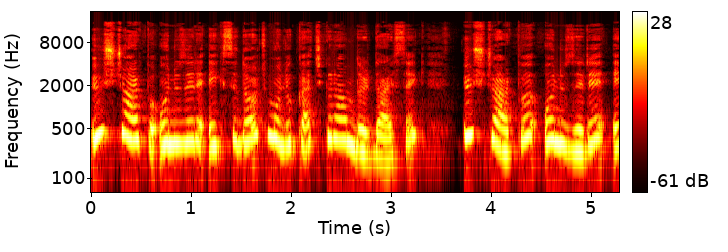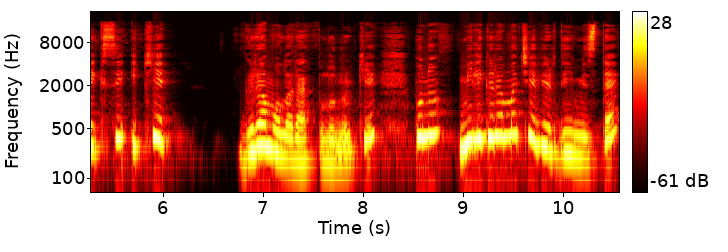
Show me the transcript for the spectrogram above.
3 çarpı 10 üzeri eksi 4 molü kaç gramdır dersek 3 çarpı 10 üzeri eksi 2 gram olarak bulunur ki bunu miligrama çevirdiğimizde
